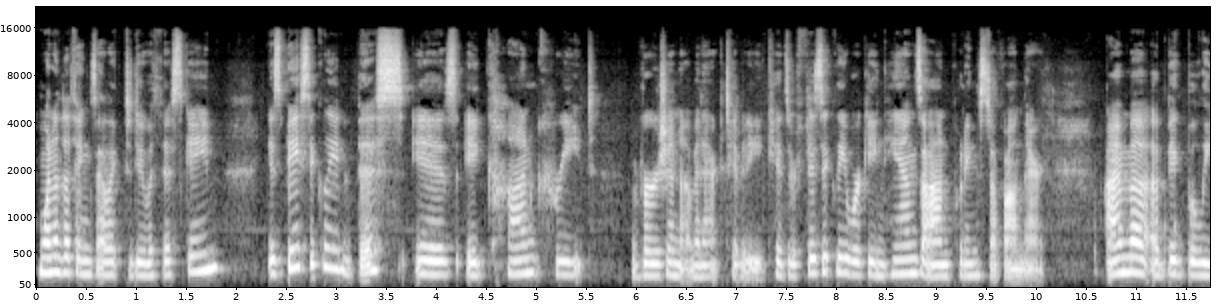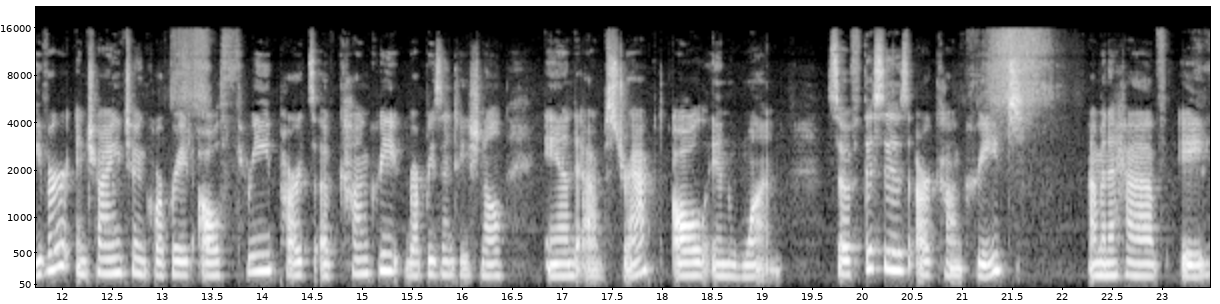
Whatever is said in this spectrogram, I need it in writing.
one of the things I like to do with this game is basically this is a concrete version of an activity. Kids are physically working hands-on, putting stuff on there. I'm a, a, big believer in trying to incorporate all three parts of concrete, representational, and abstract all in one. So if this is our concrete, I'm going to have a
